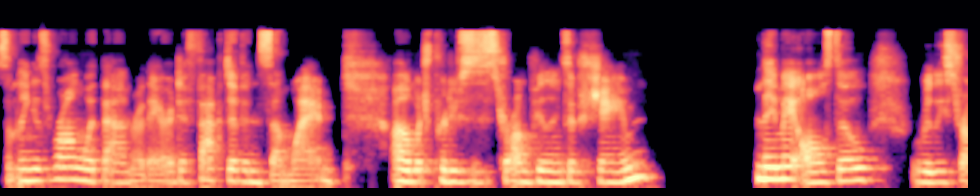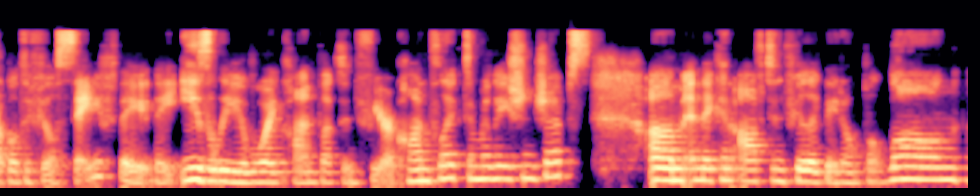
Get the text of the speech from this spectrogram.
something is wrong with them or they are defective in some way, um, which produces strong feelings of shame. They may also really struggle to feel safe. They they easily avoid conflict and fear conflict in relationships, um, and they can often feel like they don't belong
